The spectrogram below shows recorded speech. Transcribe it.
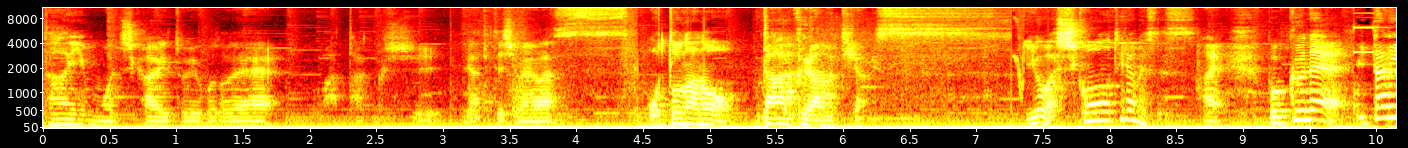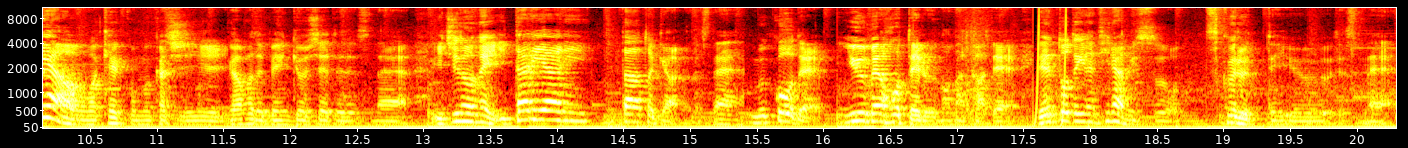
タインも近いということで私やってしまいます。大人のダークラムティラミス。要は至高のティラミスです。はい。僕ねイタリアンは結構昔頑張って勉強しててですね。一度ねイタリアに行った時があるんですね。向こうで有名ホテルの中で伝統的なティラミスを作るっていうですね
